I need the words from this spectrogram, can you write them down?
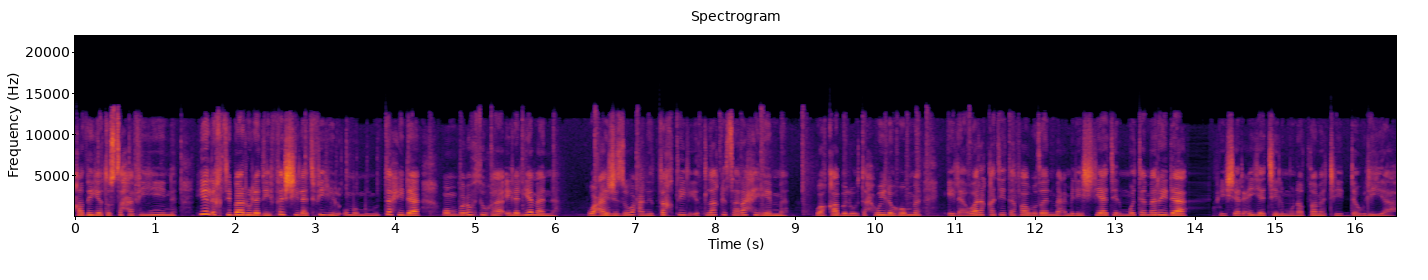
قضية الصحفيين هي الاختبار الذي فشلت فيه الأمم المتحدة ومبعوثها إلى اليمن وعجزوا عن الضغط لإطلاق سراحهم وقابلوا تحويلهم إلى ورقة تفاوض مع ميليشيات متمردة في شرعية المنظمة الدولية.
